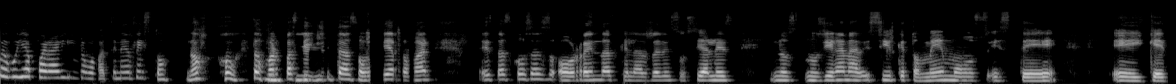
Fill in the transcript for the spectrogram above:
me voy a parar y lo voy a tener listo, ¿no? O voy a tomar pastillitas o voy a tomar estas cosas horrendas que las redes sociales nos, nos llegan a decir que tomemos, este, eh, que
